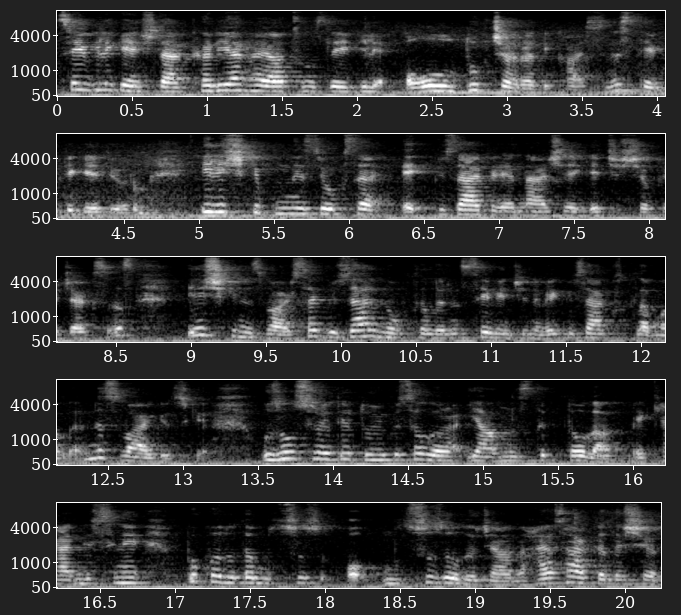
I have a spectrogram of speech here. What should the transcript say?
Sevgili gençler kariyer hayatınızla ilgili oldukça radikalsiniz. Tebrik ediyorum. İlişkiniz yoksa e, güzel bir enerjiye geçiş yapacaksınız. İlişkiniz varsa güzel noktaların sevincini ve güzel kutlamalarınız var gözüküyor. Uzun süredir duygusal olarak yalnızlıkta olan ve kendisini bu konuda mutsuz mutsuz olacağını, hayat arkadaşı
